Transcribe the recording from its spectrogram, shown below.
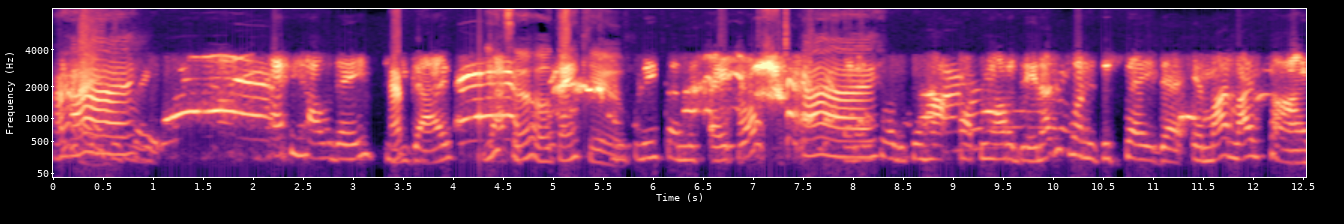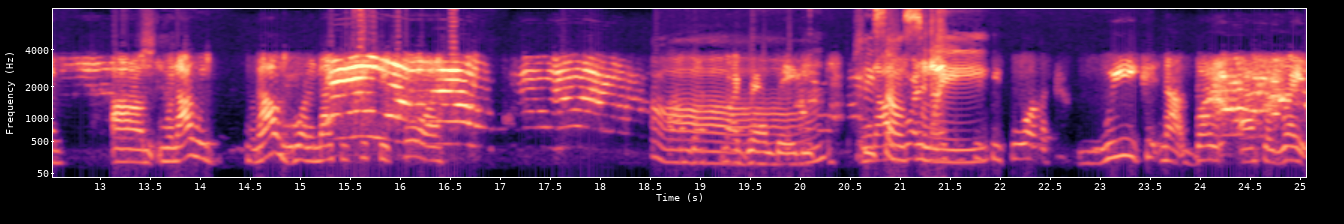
Hi. Happy holidays to Happy- you guys. You too. Thank you. Miss Lisa and Miss April. And Hi. I just wanted to say happy holiday. And I just wanted to say that in my lifetime, um, when I was when I was born in 1964, that's my grandbaby. She's when so was born in sweet. 1964, we could not vote as a race.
